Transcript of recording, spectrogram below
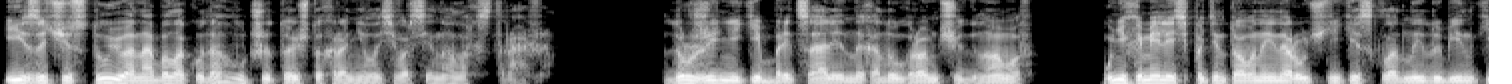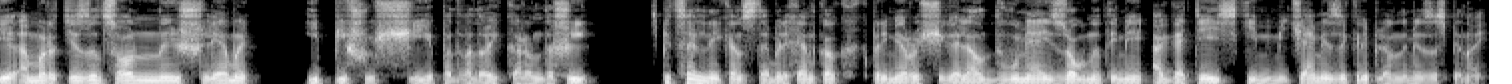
и зачастую она была куда лучше той, что хранилась в арсеналах стражи. Дружинники брецали на ходу громче гномов, у них имелись патентованные наручники, складные дубинки, амортизационные шлемы и пишущие под водой карандаши. Специальный констебль Хэнкок, к примеру, щеголял двумя изогнутыми агатейскими мечами, закрепленными за спиной.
